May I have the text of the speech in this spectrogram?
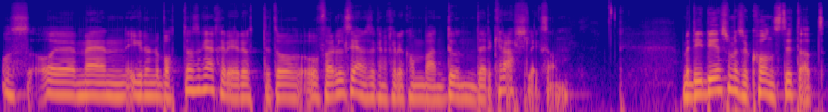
Och, s- och, eh, men i grund och botten så kanske det är ruttet och, och förr eller senare så kanske det kommer bara en dunderkrasch liksom. Men det är det som är så konstigt att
